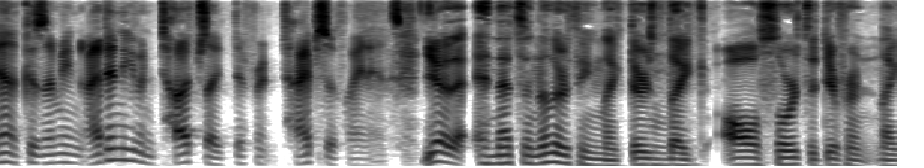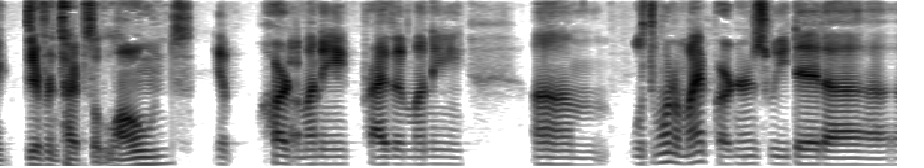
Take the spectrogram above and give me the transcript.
Yeah, because I mean, I didn't even touch like different types of financing. Yeah, and that's another thing. Like, there's like all sorts of different like different types of loans. Yep, hard money, private money. Um, with one of my partners, we did uh,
